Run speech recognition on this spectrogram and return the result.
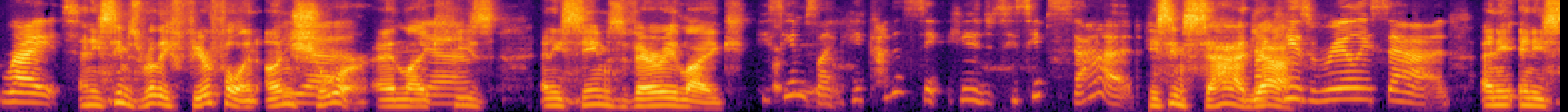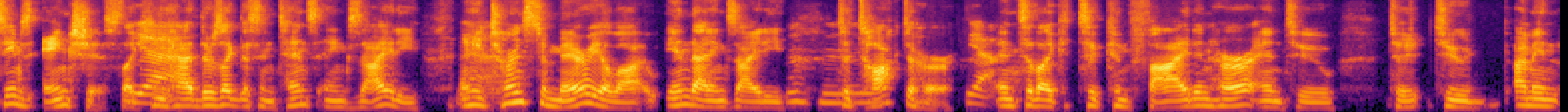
Right. and he seems really fearful and unsure and like yeah. he's and he seems very like He seems like he kind of se- he he seems sad. he seems sad, Like yeah, he's really sad. and he and he seems anxious, like he had there's like this intense anxiety, and he turns to Mary a lot in that anxiety to Mhm. talk to her, Yeah. and to like to confide in her and to to to i mean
